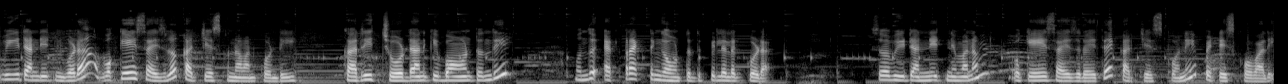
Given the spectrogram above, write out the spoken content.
వీటన్నిటిని కూడా ఒకే సైజులో కట్ చేసుకున్నాం అనుకోండి. కర్రీ చూడడానికి బాగుంటుంది. ముందు అట్రాక్టింగ్గా ఉంటుంది పిల్లలకు కూడా. సో వీటన్నిటిని మనం ఒకే సైజులో అయితే కట్ చేసుకొని పెట్టేసుకోవాలి.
